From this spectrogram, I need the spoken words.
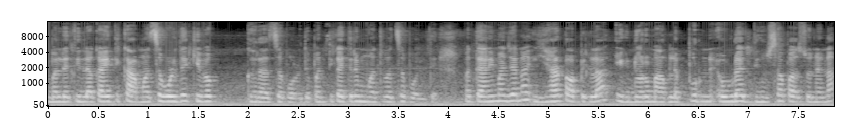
भले तिला काही ती कामाचं बोलते किंवा घराचं बोलते पण ती काहीतरी महत्त्वाचं बोलते. पण त्याने माझ्या ना ह्या टॉपिकला इग्नोर मारलं. पूर्ण एवढ्या दिवसापासून आहे ना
